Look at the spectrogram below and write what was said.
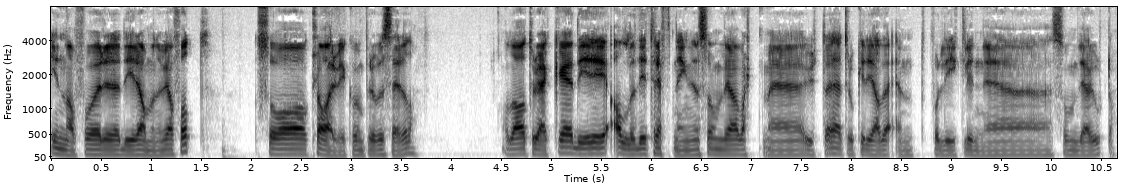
innafor de rammene vi har fått, så klarer vi ikke å improvisere, da. Og da tror jeg ikke de, alle de trefningene som vi har vært med ute, jeg tror ikke de hadde endt på lik linje som de har gjort, da.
